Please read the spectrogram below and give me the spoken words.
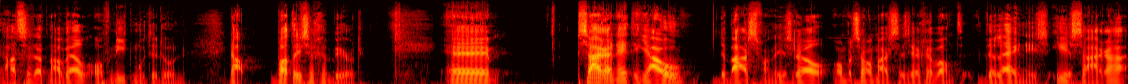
had ze dat nou wel of niet moeten doen? Nou, wat is er gebeurd? Sarah Netanyahu, de baas van Israël, om het zo maar eens te zeggen. Want de lijn is eerst Sarah,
